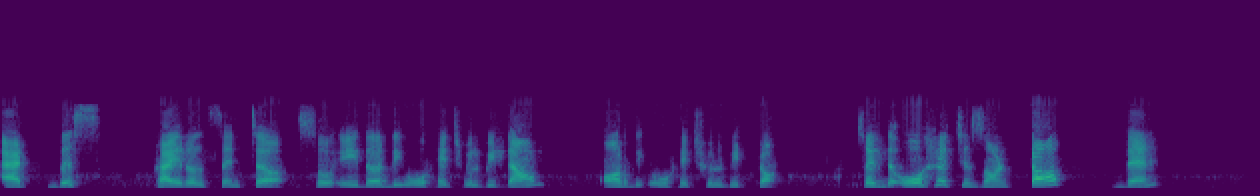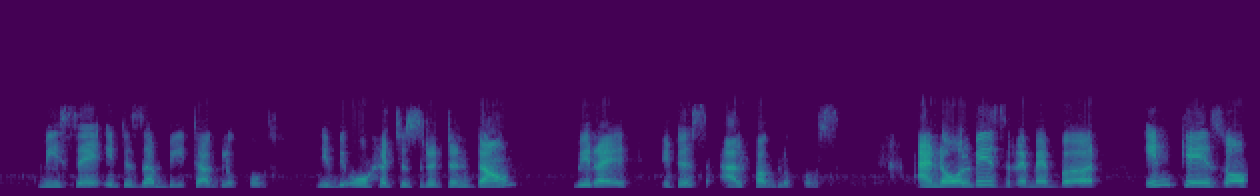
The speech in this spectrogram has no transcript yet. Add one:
at this chiral center. So either the OH will be down or the OH will be top. So if the OH is on top, then we say it is a beta glucose. If the OH is written down, we write it is alpha glucose. And always remember, in case of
